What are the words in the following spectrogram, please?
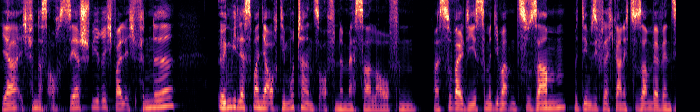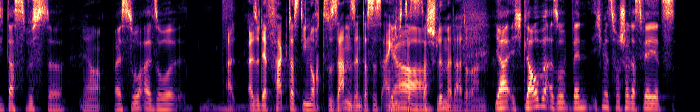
Ja, ich finde das auch sehr schwierig, weil ich finde, irgendwie lässt man ja auch die Mutter ins offene Messer laufen. Weißt du, weil die ist mit jemandem zusammen, mit dem sie vielleicht gar nicht zusammen wäre, wenn sie das wüsste. Ja. Weißt du, also Also der Fakt, dass die noch zusammen sind, das ist eigentlich Ja. das, das Schlimme daran. Ja, ich glaube, also wenn ich mir jetzt vorstelle, das wäre jetzt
